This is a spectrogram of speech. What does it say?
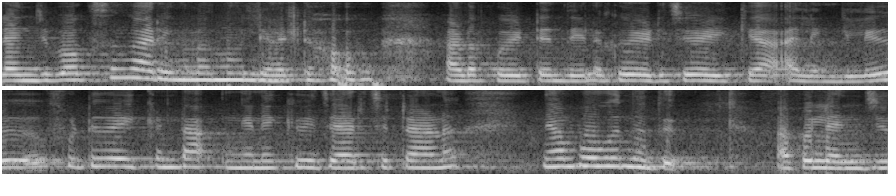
ലഞ്ച് ബോക്സും കാര്യങ്ങളൊന്നും ഇല്ല കേട്ടോ. അവിടെ പോയിട്ട് എന്തെങ്കിലുമൊക്കെ മേടിച്ച് കഴിക്കുക. അല്ലെങ്കിൽ ഫുഡ് കഴിക്കണ്ട. അങ്ങനെയൊക്കെ വിചാരിച്ചിട്ടാണ് ഞാൻ പോകുന്നത്. അപ്പോൾ ലഞ്ച്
